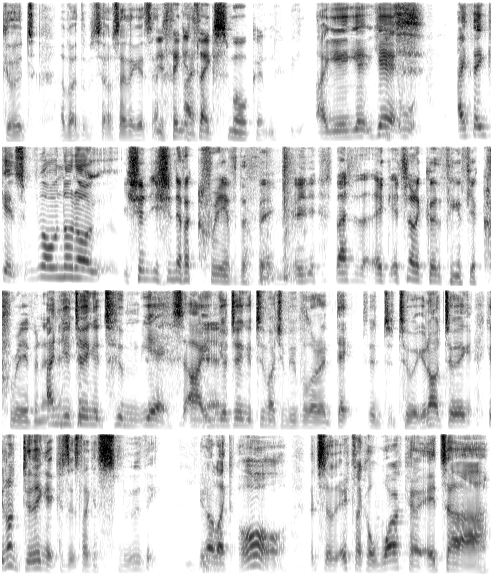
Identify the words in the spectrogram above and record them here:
good about themselves. I think it's. Mm. You think it's I, like smoking? I, yeah, yeah, yeah. I think it's no, no, no. You should you should never crave the thing. That, it's not a good thing if you're craving it. And you're doing it too. Yes, aye, Yeah. you're doing it too much, and people are addicted to it. You're not doing. You're not doing it because it's like a smoothie. You're not like, oh, it's a, it's like a workout. It's a,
